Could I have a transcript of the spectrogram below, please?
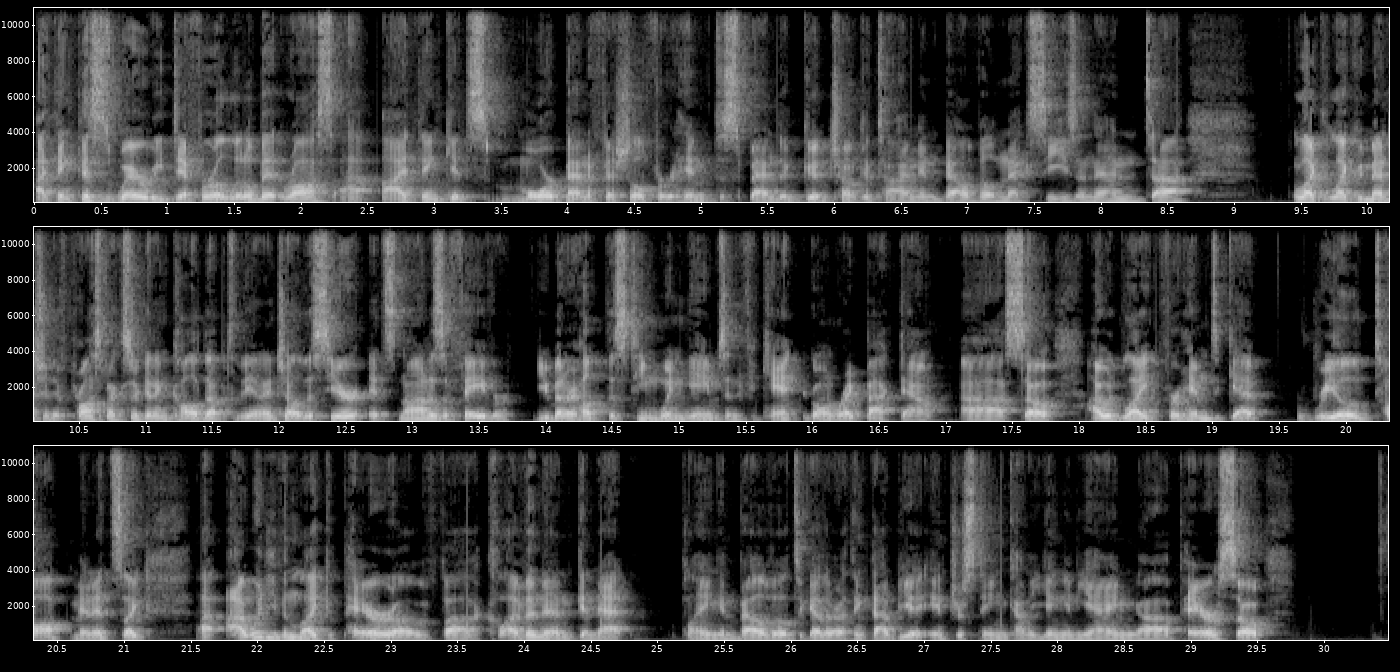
I think this is where we differ a little bit, Ross. I, I, think it's more beneficial for him to spend a good chunk of time in Belleville next season. And uh, like like we mentioned, if prospects are getting called up to the NHL this year, it's not as a favor. You better help this team win games, and if you can't, you're going right back down. Uh, so I would like for him to get real top minutes. Like I, I would even like a pair of uh, Kleven and Guenette playing in Belleville together. I think that'd be an interesting kind of yin and yang uh, pair. So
